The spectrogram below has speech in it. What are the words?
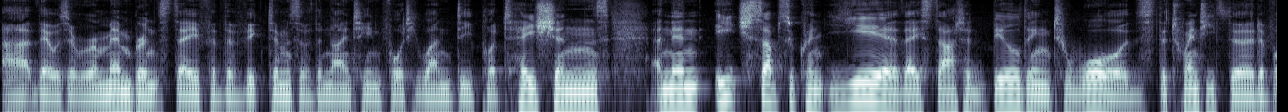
Uh, there was a Remembrance Day for the victims of the 1941 deportations. And then each subsequent year, they started building towards the 23rd of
